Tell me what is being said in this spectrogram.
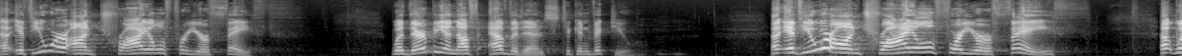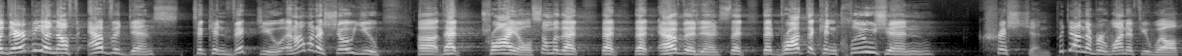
uh, if you were on trial for your faith, would there be enough evidence to convict you? Uh, if you were on trial for your faith, uh, would there be enough evidence to convict you? And I want to show you uh, that trial, some of that, that, that evidence that, that brought the conclusion Christian. Put down number one, if you will.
